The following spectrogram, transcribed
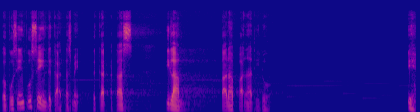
Berpusing-pusing dekat atas mek, dekat atas tilam. Tak dapat nak tidur. Eh,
